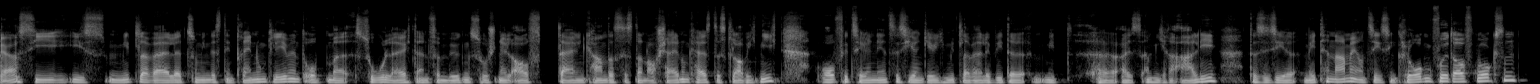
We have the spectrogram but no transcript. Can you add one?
Ja. Sie ist mittlerweile zumindest in Trennung lebend. Ob man so leicht ein Vermögen so schnell aufteilen kann, dass es dann auch Scheidung heißt, das glaube ich nicht. Offiziell nennt sie sich angeblich mittlerweile wieder mit äh, als Amira Ali. Das ist ihr Mädchenname und sie ist in Klagenfurt aufgewachsen.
